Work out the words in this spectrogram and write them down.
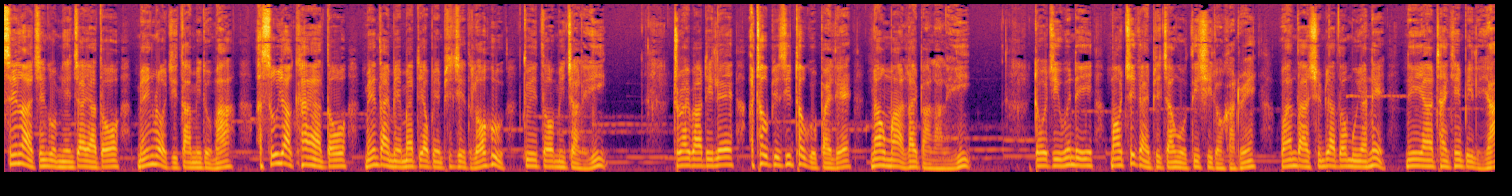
ဆင်းလာခြင်းကိုမြင်ကြရသောမင်းတော်ကြီးသားမီးတို့မှာအစိုးရခန့်အပ်သောမင်းတိုင်ပင်မတ်တယောက်ပင်ဖြစ်ချေသလိုဟုတွေးတော်မိကြလေ၏ ဒရိုင်ဘာဒီလည်းအထုပ်ပစ္စည်းထုတ်ကိုပိုက်လဲနောက်မှလိုက်ပါလာလေ၏တော်ကြီးဝင်းဒီမောင်ချစ်ကန်ဖြစ်ကြောင်းကိုသိရှိတော့ခါတွင်ဝမ်းသာရှင်ပြသောမူရနှင့်နေရာထိုင်ခင်းပေးလေရာ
